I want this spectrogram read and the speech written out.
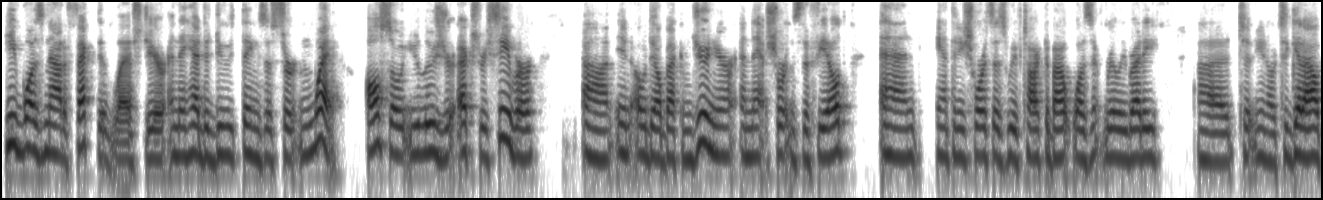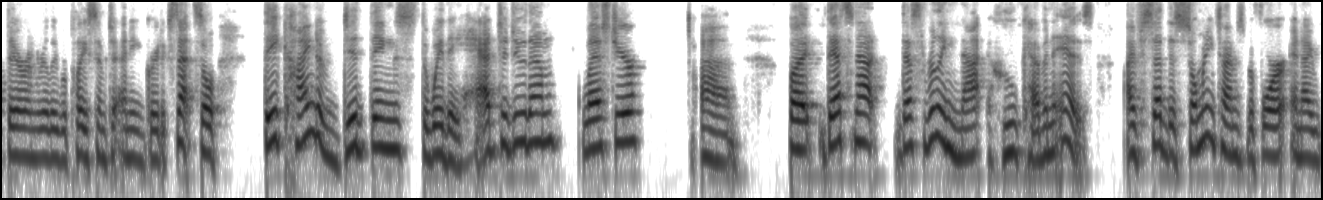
he was not effective last year, and they had to do things a certain way. Also, you lose your ex receiver uh, in Odell Beckham Jr., and that shortens the field. And Anthony Schwartz, as we've talked about, wasn't really ready uh, to you know to get out there and really replace him to any great extent. So they kind of did things the way they had to do them last year. Um, but that's not that's really not who Kevin is. I've said this so many times before, and I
